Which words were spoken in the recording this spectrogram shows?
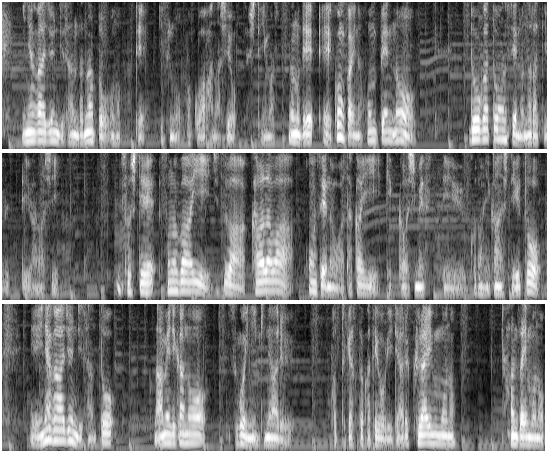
稲川淳二さんだなと思って、いつも僕は話をしています。なので、えー、今回の本編の動画と音声のナラティブっていう話、そしてその場合、実は体は音声の方が高い結果を示すっていうことに関して言うと、稲川淳二さんとアメリカのすごい人気のあるポッドキャストカテゴリーであるクライムもの、犯罪もの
